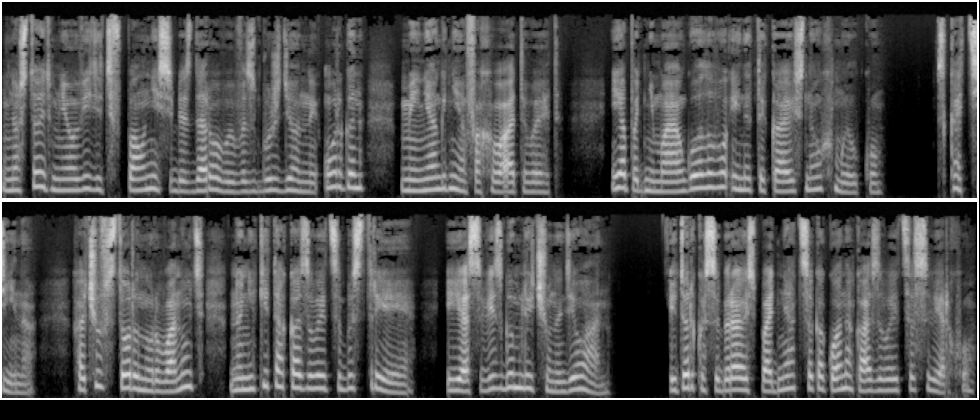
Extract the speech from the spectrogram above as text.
Но стоит мне увидеть вполне себе здоровый возбужденный орган, меня гнев охватывает. Я поднимаю голову и натыкаюсь на ухмылку. Скотина. Хочу в сторону рвануть, но Никита оказывается быстрее, и я с визгом лечу на диван. И только собираюсь подняться, как он оказывается сверху.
